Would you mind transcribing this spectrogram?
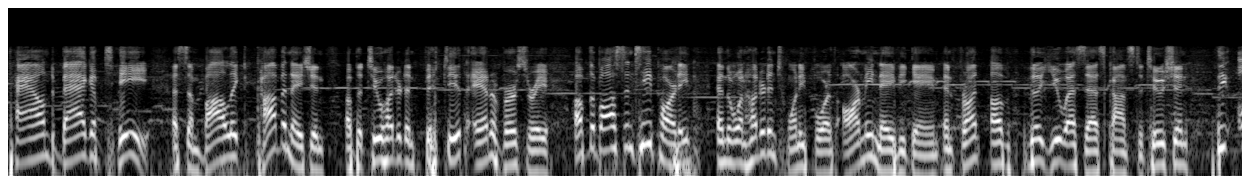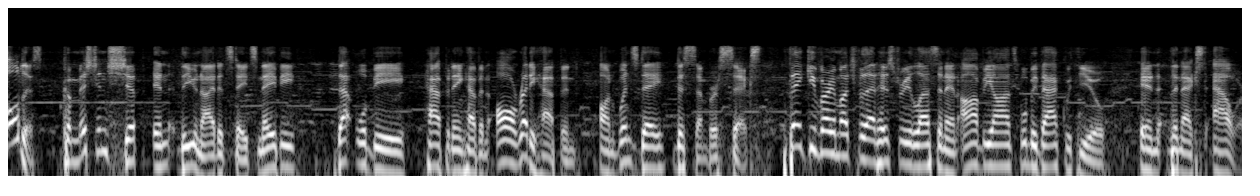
pound bag of tea, a symbolic combination of the 250th anniversary of the Boston Tea Party and the 124th Army Navy game in front of the USS Constitution, the oldest commissioned ship in the United States Navy. That will be happening, having already happened on Wednesday, December 6th. Thank you very much for that history lesson and ambiance. We'll be back with you in the next hour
